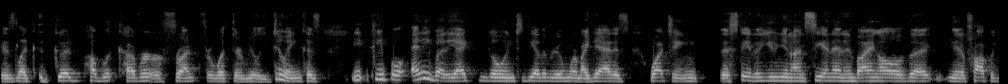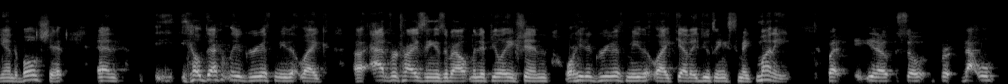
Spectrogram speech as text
is like a good public cover or front for what they're really doing because people anybody i can go into the other room where my dad is watching the state of the union on cnn and buying all of the you know propaganda bullshit and he- he'll definitely agree with me that like uh, advertising is about manipulation or he'd agree with me that like yeah they do things to make money but you know so for, that will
